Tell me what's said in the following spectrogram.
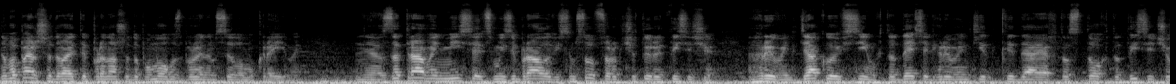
Ну, по-перше, давайте про нашу допомогу Збройним силам України. Е, За травень місяць ми зібрали 844 тисячі гривень. Дякую всім, хто 10 гривень ки- кидає, хто 100, хто 1000.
